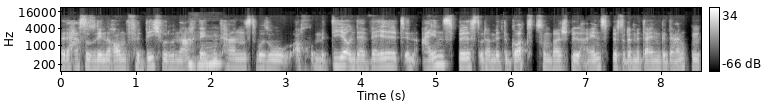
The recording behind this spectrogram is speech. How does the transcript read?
Ne, da hast du so den Raum für dich, wo du nachdenken mhm. kannst, wo du auch mit dir und der Welt in eins bist oder mit Gott zum Beispiel eins bist oder mit deinen Gedanken.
